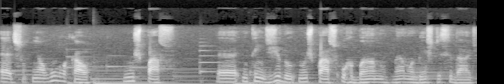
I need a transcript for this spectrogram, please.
Edson, em algum local, um espaço é, entendido no espaço urbano, né, no ambiente de cidade,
